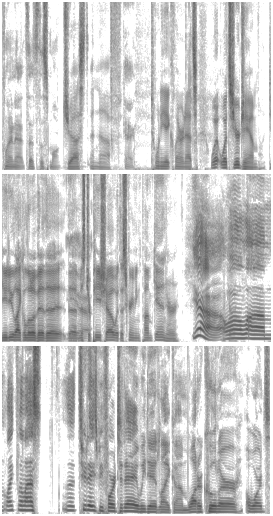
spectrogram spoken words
clarinets. That's the small. just enough. Okay. 28 clarinets. What what's your jam? Do you do like a little bit of the the Yeah. Mr. P show with the screaming pumpkin or Yeah, Okay. well, um, like the last the two days before today, we did like um water cooler awards.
